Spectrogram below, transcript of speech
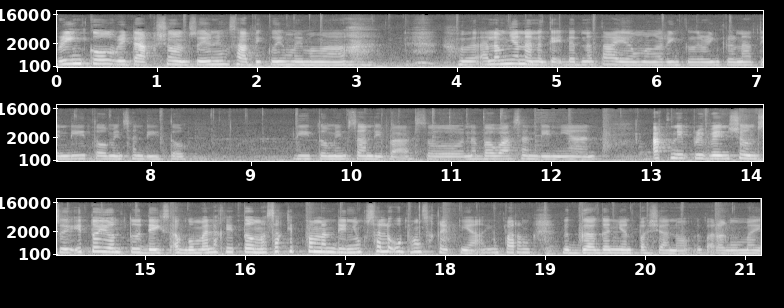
wrinkle reduction. So, yun yung sabi ko yung may mga alam niya na, nagkaedad na tayo, yung mga wrinkle-wrinkle natin dito, minsan dito. Dito, minsan, di ba So, nabawasan din yan. Acne prevention. So, ito yung 2 days ago. Malaki to. Masakit pa man din. Yung sa loob ang sakit niya. Yung parang naggaganyan pa siya, no? Parang may,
